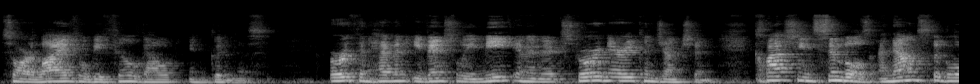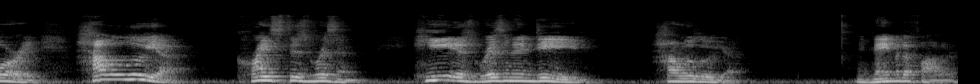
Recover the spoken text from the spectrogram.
So our lives will be filled out in goodness earth and heaven eventually meet in an extraordinary conjunction. Clashing cymbals announce the glory. Hallelujah! Christ is risen. He is risen indeed. Hallelujah. In the name of the Father,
